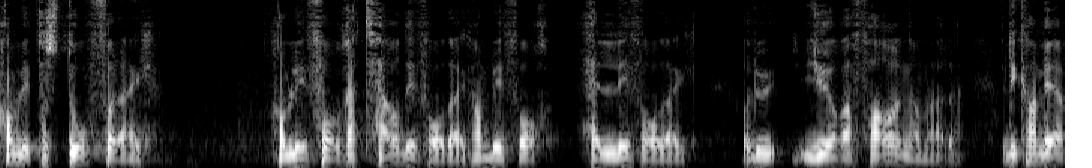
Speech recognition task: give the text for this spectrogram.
Han blir for stor for deg. Han blir for rettferdig for deg. Han blir for hellig for deg. Og du gjør erfaringer med det. Og de kan være,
